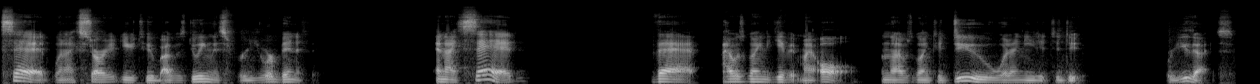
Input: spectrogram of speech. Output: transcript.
said when I started YouTube, I was doing this for your benefit. And I said that I was going to give it my all and that I was going to do what I needed to do for you guys.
